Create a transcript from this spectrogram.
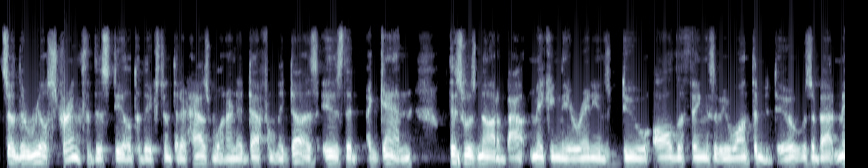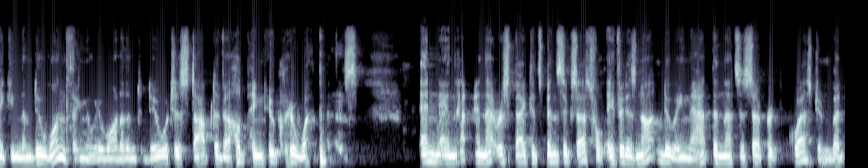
So the real strength of this deal, to the extent that it has one, and it definitely does, is that again, this was not about making the Iranians do all the things that we want them to do. It was about making them do one thing that we wanted them to do, which is stop developing nuclear weapons. And in that, in that respect, it's been successful. If it is not doing that, then that's a separate question. But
